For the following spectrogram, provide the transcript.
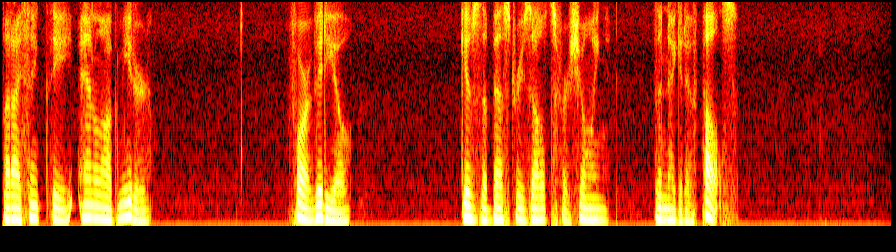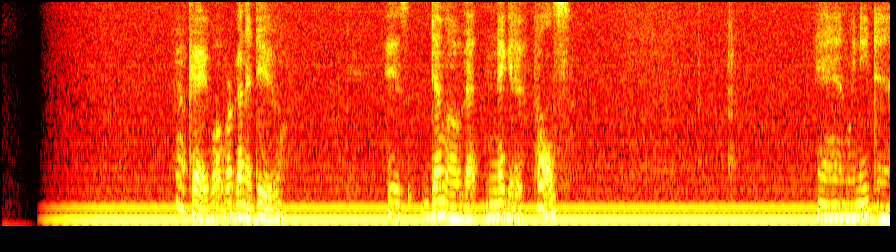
but I think the analog meter for a video gives the best results for showing the negative pulse. Okay, what we're going to do is demo that negative pulse and we need to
